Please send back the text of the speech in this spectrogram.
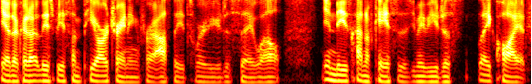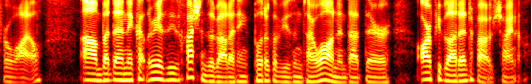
yeah, there could at least be some PR training for athletes where you just say, well, in these kind of cases, maybe you just lay quiet for a while. Um, but then it raises these questions about, I think, political views in Taiwan and that there are people identify with China.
